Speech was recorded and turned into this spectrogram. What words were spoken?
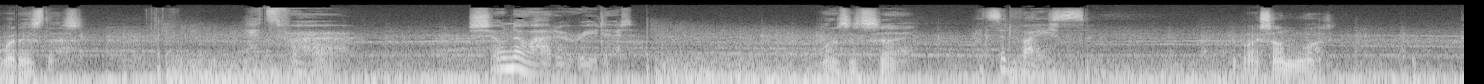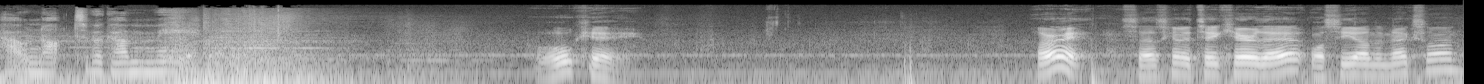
What is this? It's for her. She'll know how to read it. What does it say? It's advice. Advice on what? How not to become me. Okay. Alright, so that's going to take care of that. We'll see you on the next one.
